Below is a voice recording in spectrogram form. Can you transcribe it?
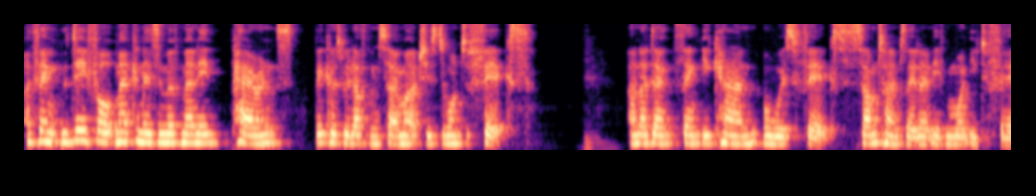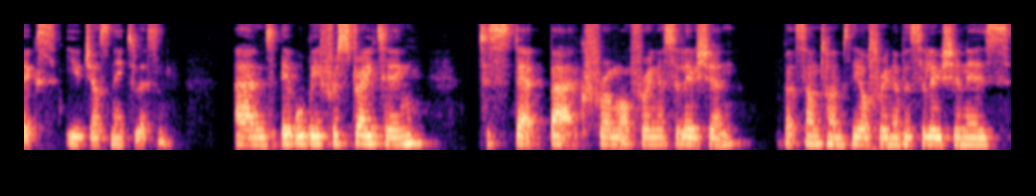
I think the default mechanism of many parents, because we love them so much, is to want to fix. And I don't think you can always fix. Sometimes they don't even want you to fix. You just need to listen. And it will be frustrating to step back from offering a solution. But sometimes the offering of a solution is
